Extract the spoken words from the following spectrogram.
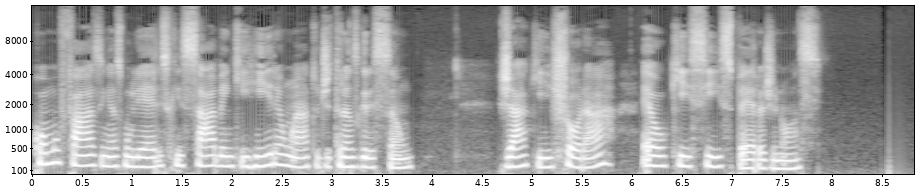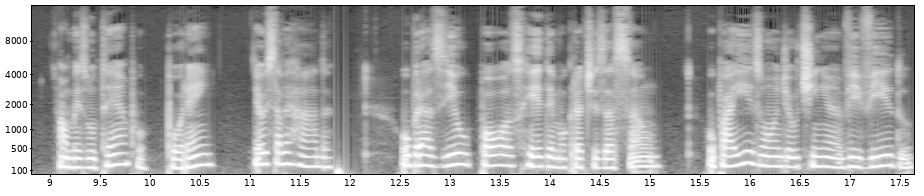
como fazem as mulheres que sabem que rir é um ato de transgressão, já que chorar é o que se espera de nós. Ao mesmo tempo, porém, eu estava errada. O Brasil pós-redemocratização, o país onde eu tinha vivido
